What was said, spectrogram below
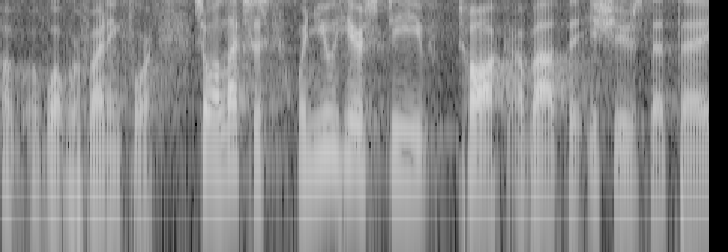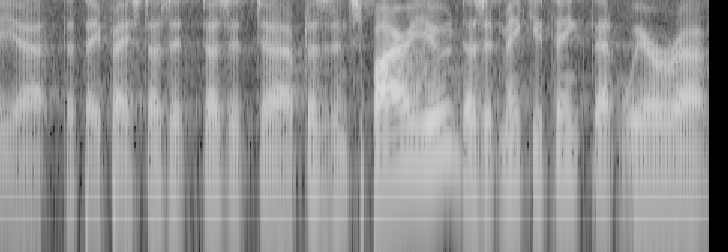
of, of what we're fighting for. So, Alexis, when you hear Steve talk about the issues that they, uh, that they face, does it, does, it, uh, does it inspire you? Does it make you think that we're, uh,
